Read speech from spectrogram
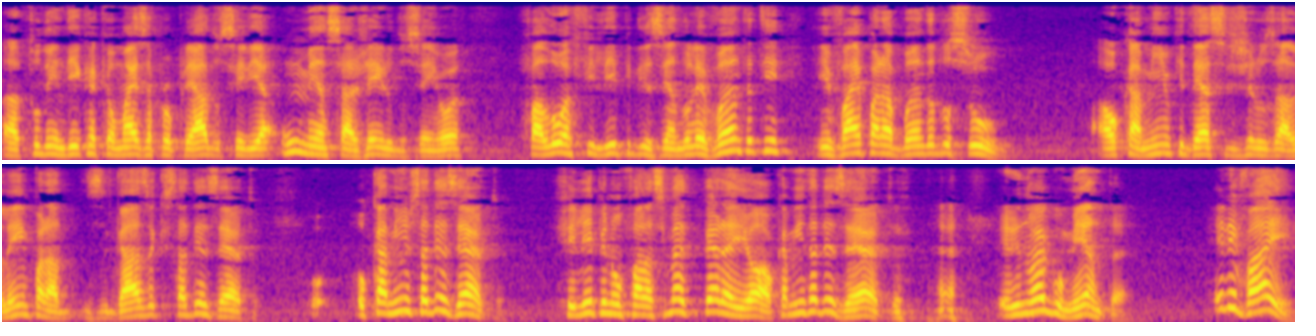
uh, tudo indica que o mais apropriado seria um mensageiro do Senhor. Falou a Filipe dizendo: Levanta-te e vai para a banda do sul, ao caminho que desce de Jerusalém para Gaza, que está deserto. O, o caminho está deserto. Filipe não fala assim, mas peraí, ó, o caminho está deserto. Ele não argumenta. Ele vai.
